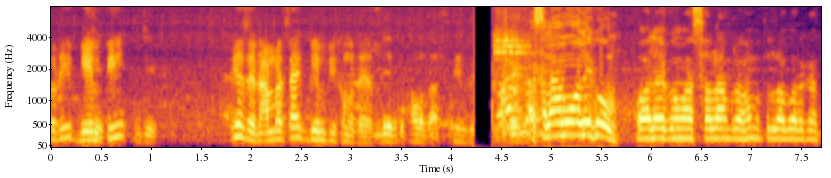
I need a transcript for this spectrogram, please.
করি বিএনপি। জি। ঠিক আছে আমরা চাই বিএনপি ক্ষমতায় আসবে বিএনপি ক্ষমতা আসবে আসসালামু আলাইকুম। ওয়ালাইকুম আসসালাম রহমতুল্লাহ বরকাত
